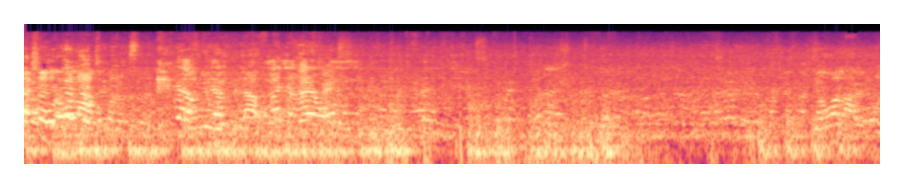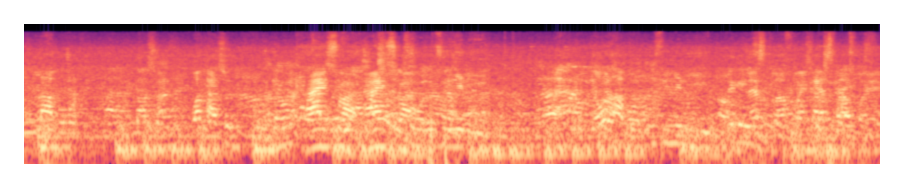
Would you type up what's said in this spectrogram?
protection dey all out money wey dey laugh money and iron wọn. Nice one, nice one. Let's clap for him. Let's clap for him.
